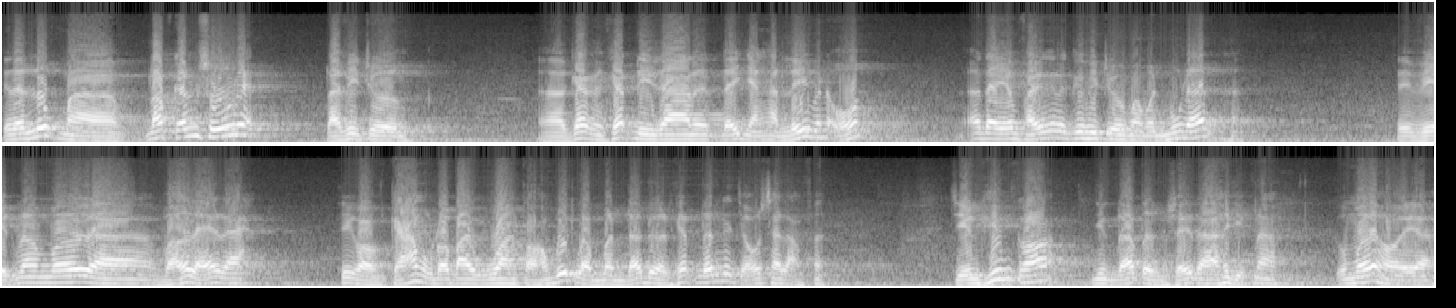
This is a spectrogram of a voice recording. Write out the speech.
Cho đến lúc mà đáp cánh xuống đấy, tại phi trường à, các hành khách đi ra để nhận hành lý mới nói ủa ở đây không phải cái phi trường mà mình muốn đến. Thì việc nó mới à, vỡ lẽ ra. Chứ còn cả một đội bay hoàn toàn không biết là mình đã đưa hành khách đến cái chỗ sai lầm. Chuyện hiếm có nhưng đã từng xảy ra ở Việt Nam. Cũng mới hồi à,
